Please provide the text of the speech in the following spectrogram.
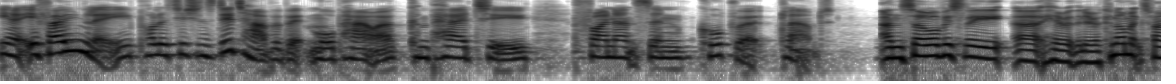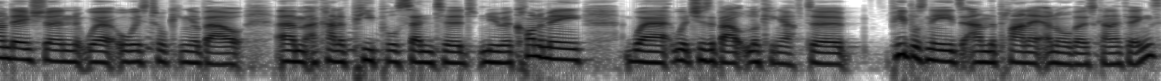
you know, if only politicians did have a bit more power compared to finance and corporate clout. And so, obviously, uh, here at the New Economics Foundation, we're always talking about um, a kind of people-centered new economy, where which is about looking after people's needs and the planet and all those kind of things.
